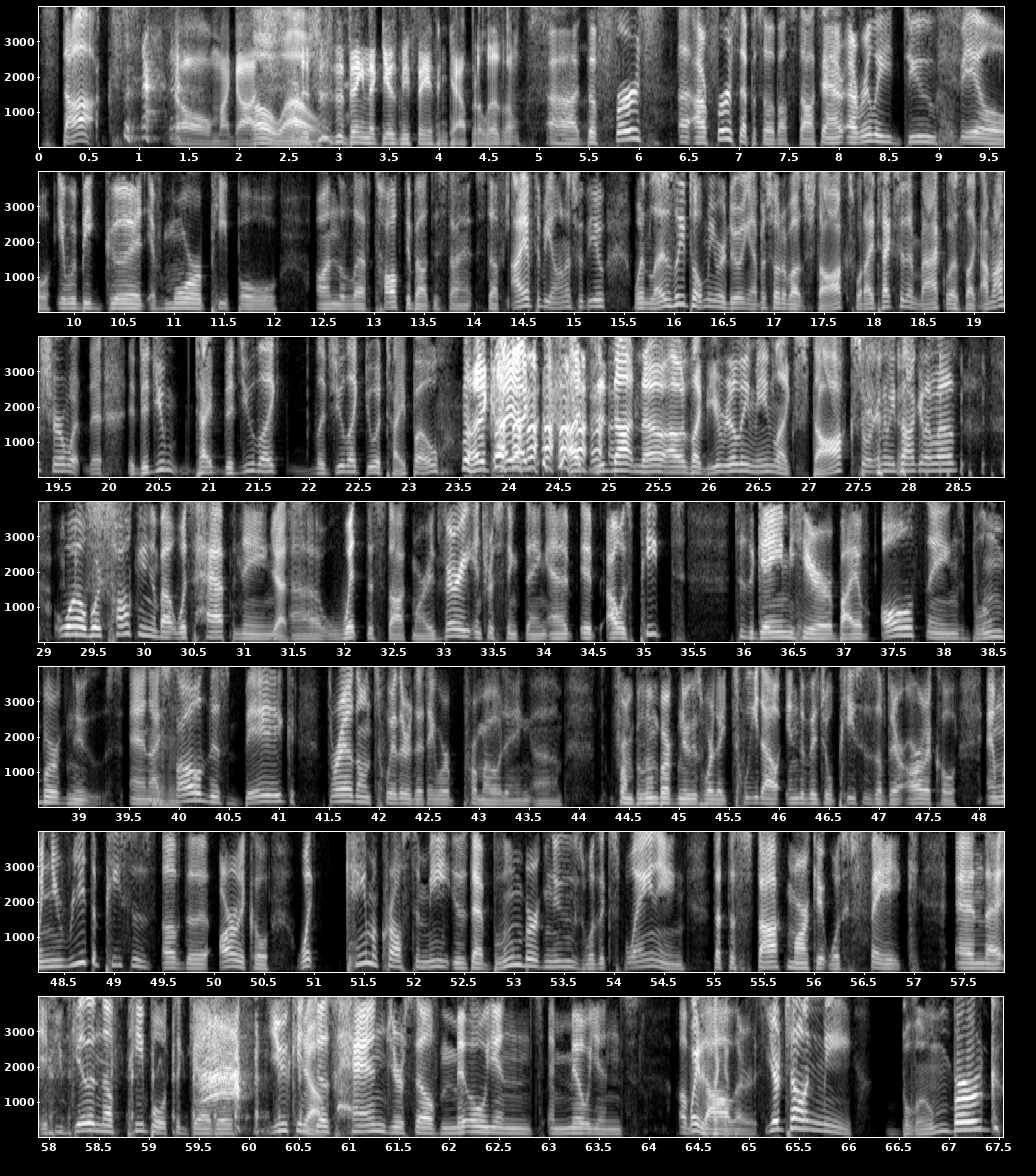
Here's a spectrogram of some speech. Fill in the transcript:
Stocks. Oh my gosh! Oh, wow. This is the thing that gives me faith in capitalism. uh, the first, uh, our first episode about stocks, and I, I really do feel it would be good if more people on the left talked about this stuff. I have to be honest with you. When Leslie told me we were doing an episode about stocks, what I texted him back was like, "I'm not sure what uh, did you type? Did you like?" Did you like do a typo? like I, I, I did not know. I was like, "Do you really mean like stocks? We're going to be talking about?" Well, we're talking about what's happening Yes. uh, with the stock market. It's very interesting thing, and it, it, I was peeped to the game here by, of all things, Bloomberg News, and I saw this big thread on Twitter that they were promoting. Um, from Bloomberg News, where they tweet out individual pieces of their article. And when you read the pieces of the article, what came across to me is that Bloomberg News was explaining that the stock market was fake and that if you get enough people together, you can Yeah. just hand yourself millions and millions of Wait dollars. You're telling me Bloomberg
